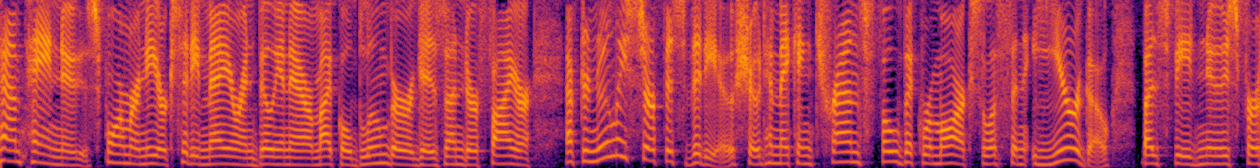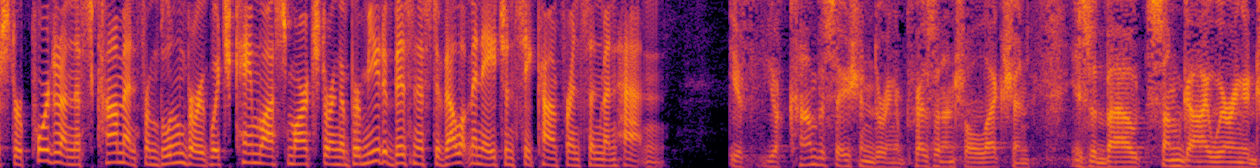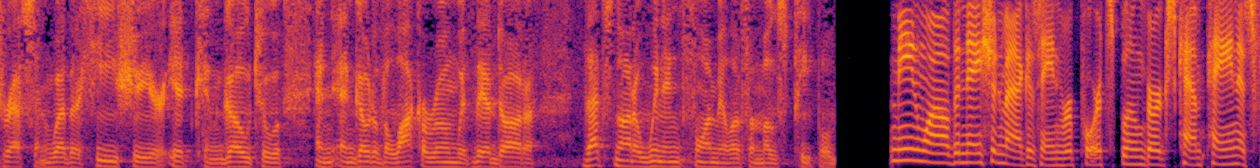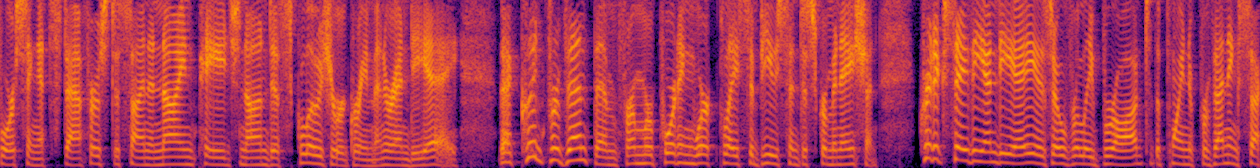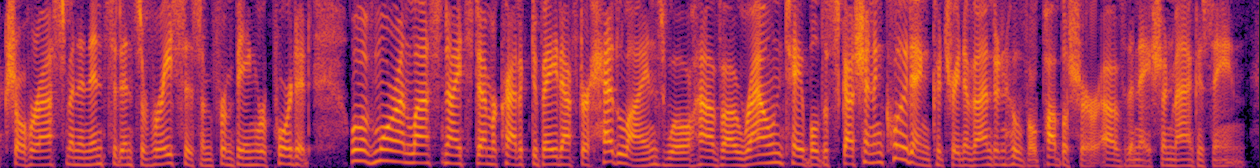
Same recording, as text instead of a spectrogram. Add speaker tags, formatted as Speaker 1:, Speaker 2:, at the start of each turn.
Speaker 1: campaign news. Former New York City mayor and billionaire Michael Bloomberg is under fire after newly surfaced video showed him making transphobic remarks less than a year ago. BuzzFeed News first reported on this comment from Bloomberg, which came last March during a Bermuda Business Development Agency conference in Manhattan
Speaker 2: if your conversation during a presidential election is about some guy wearing a dress and whether he, she, or it can go to and, and go to the locker room with their daughter, that's not a winning formula for most people.
Speaker 1: Meanwhile, The Nation magazine reports Bloomberg's campaign is forcing its staffers to sign a nine-page non-disclosure agreement, or NDA, that could prevent them from reporting workplace abuse and discrimination. Critics say the NDA is overly broad to the point of preventing sexual harassment and incidents of racism from being reported. We'll have more on last night's Democratic debate after headlines. We'll have a roundtable discussion, including Katrina vanden Heuvel, publisher of The Nation magazine.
